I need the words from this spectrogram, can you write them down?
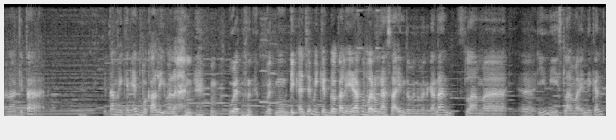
Malah kita kita mikirnya dua kali malah. Buat buat mudik aja mikir dua kali. Ya aku baru ngasain teman-teman. Karena selama uh, ini selama ini kan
